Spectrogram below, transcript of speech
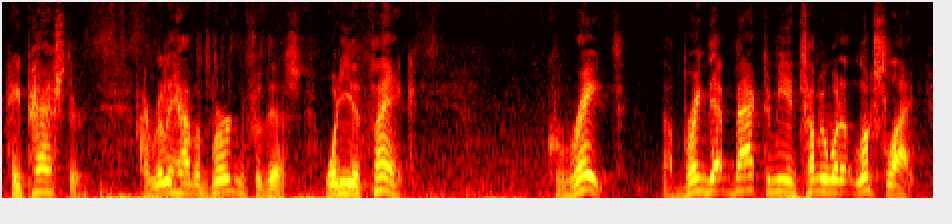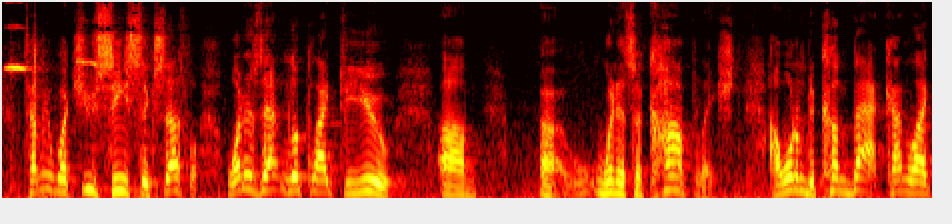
Hey, Pastor, I really have a burden for this. What do you think? Great. Now bring that back to me and tell me what it looks like. Tell me what you see successful. What does that look like to you? Um, uh, when it's accomplished. I want them to come back, kind of like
